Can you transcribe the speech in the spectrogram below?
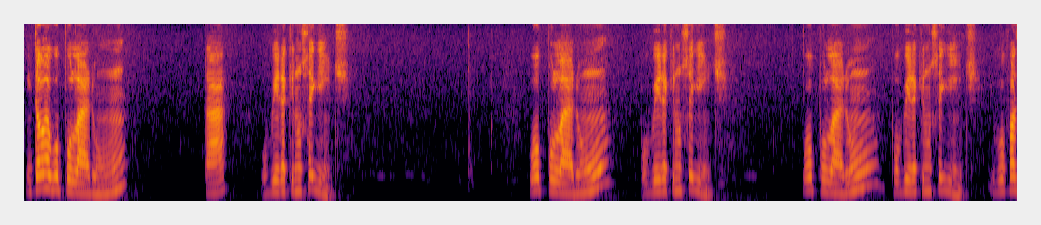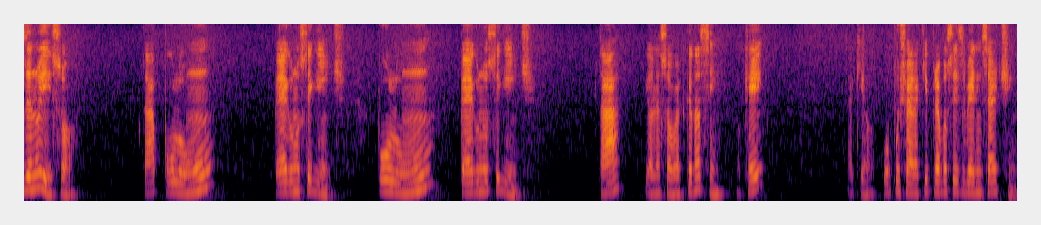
Então, eu vou pular um, tá? Vou vir aqui no seguinte. Vou pular um, vou vir aqui no seguinte. Vou pular um, vou vir aqui no seguinte. E vou fazendo isso, ó. Tá? Pulo um, pego no seguinte pulo um, pego no seguinte, tá? E olha só, vai ficando assim, ok? Aqui, ó, vou puxar aqui para vocês verem certinho.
